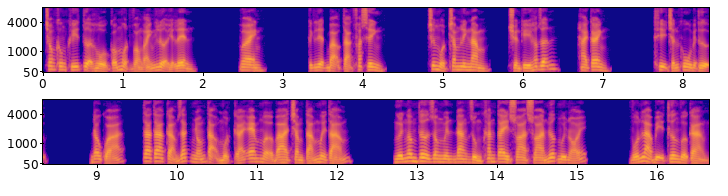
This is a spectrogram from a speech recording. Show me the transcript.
trong không khí tựa hồ có một vòng ánh lửa hiện lên vê anh. Kịch liệt bạo tạc phát sinh. Chương một trăm linh năm, truyền kỳ hấp dẫn, hai canh. Thị trấn khu biệt thự. Đau quá, ta ta cảm giác nhóm tạo một cái m ba trăm tám mươi tám. Người ngâm thơ do nguyên đang dùng khăn tay xoa xoa nước mũi nói. Vốn là bị thương vừa càng,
